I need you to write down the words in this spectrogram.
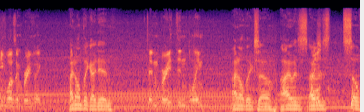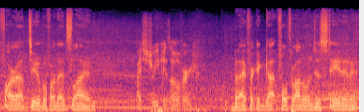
He wasn't breathing. I don't think I did. Didn't breathe, didn't blink. I don't think so. I was I was so far up too before that slide, My streak is over. but I freaking got full throttle and just stayed in it.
